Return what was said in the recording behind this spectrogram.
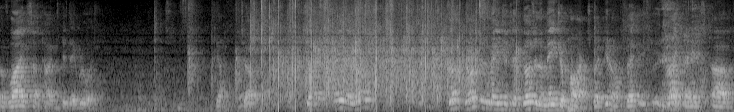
of lives sometimes did they ruin? Yeah, so, so anyway, those, those are the major things, those are the major parts, but you know, it's right, and it's, um,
